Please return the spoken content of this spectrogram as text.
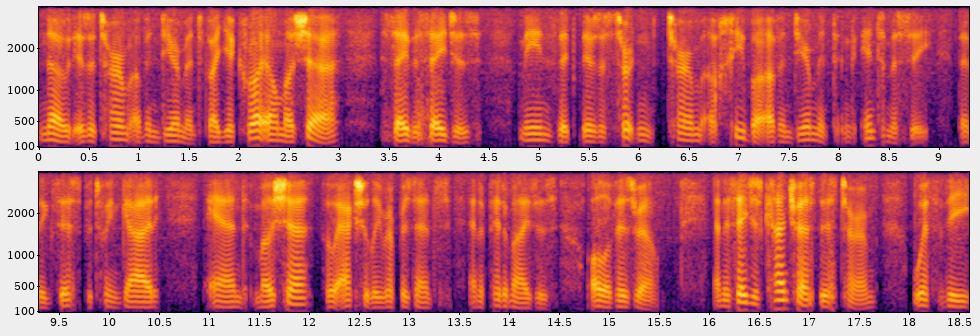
note is a term of endearment. Vayikra el Moshe, say the sages, means that there's a certain term of chiba, of endearment and intimacy that exists between God and Moshe, who actually represents and epitomizes all of Israel. And the sages contrast this term with the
